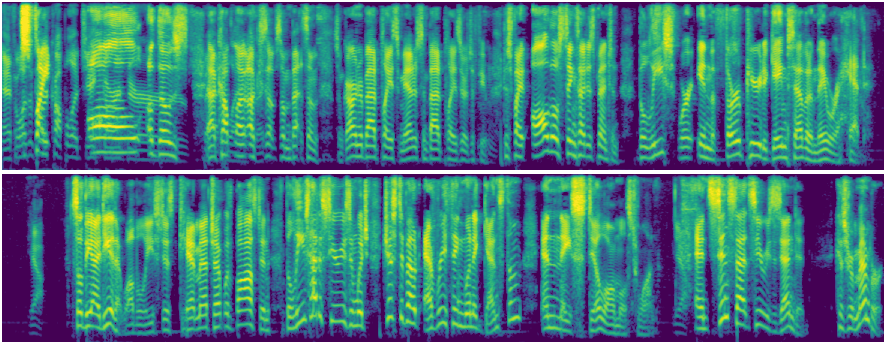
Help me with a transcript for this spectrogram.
And if it wasn't for a couple of Jake all Gardner of those a couple plays, uh, right? some some some some Gardner bad plays, some Andersen bad plays. There's a few. Mhm. Despite all those things I just mentioned, the Leafs were in the third period of Game Seven and they were ahead. Yeah. So the idea that well the Leafs just can't match up with Boston, the Leafs had a series in which just about everything went against them and they still almost won. Yeah. And since that series has ended, because remember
